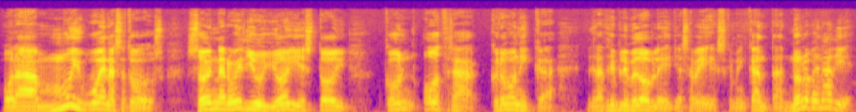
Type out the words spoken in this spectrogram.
Hola, muy buenas a todos. Soy Naruedio y hoy estoy con otra crónica de la WWE. Ya sabéis que me encanta. No lo ve nadie,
